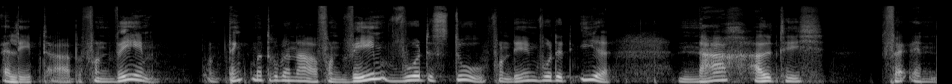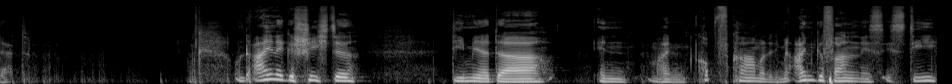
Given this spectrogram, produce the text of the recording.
erlebt habe. Von wem, und denkt mal drüber nach, von wem wurdest du, von wem wurdet ihr nachhaltig verändert? Und eine Geschichte, die mir da in meinen Kopf kam oder die mir eingefallen ist, ist die,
